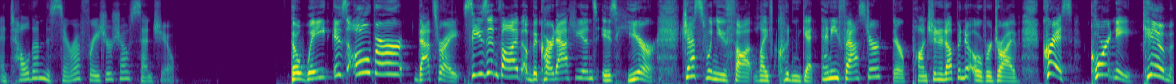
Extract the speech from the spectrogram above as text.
and tell them the Sarah Fraser Show sent you. The wait is over. That's right. Season five of The Kardashians is here. Just when you thought life couldn't get any faster, they're punching it up into overdrive. Kris, Kourtney, Kim,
